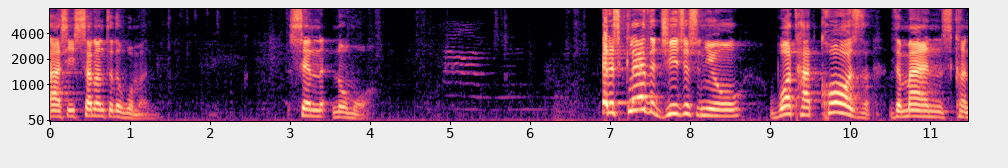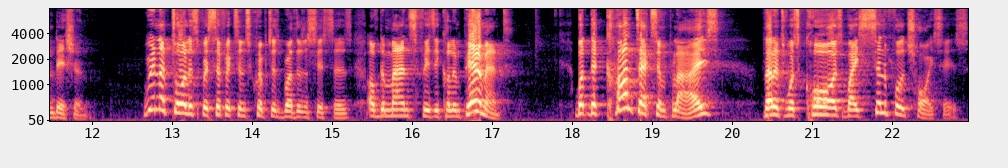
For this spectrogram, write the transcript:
as he said unto the woman, Sin no more. It is clear that Jesus knew what had caused the man's condition. We're not told the specifics in scriptures, brothers and sisters, of the man's physical impairment. But the context implies that it was caused by sinful choices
